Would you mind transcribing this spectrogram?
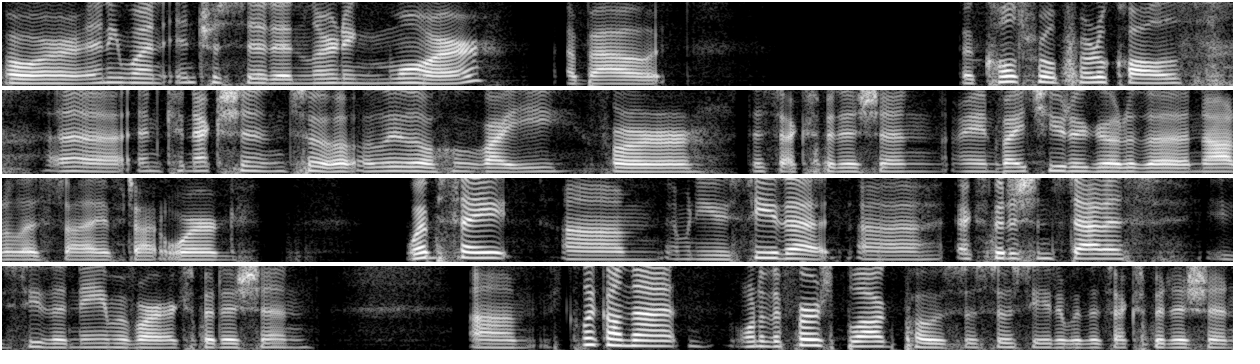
For anyone interested in learning more about the cultural protocols uh, and connection to Olelo, Hawaii for this expedition, I invite you to go to the nautilusdive.org website. Um, and when you see that uh, expedition status, you see the name of our expedition. Um, click on that. One of the first blog posts associated with this expedition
